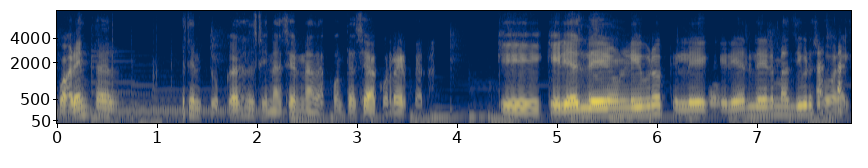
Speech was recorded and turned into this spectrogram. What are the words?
40 días en tu casa sin hacer nada, póntase a correr, perra. Que querías leer un libro, que le, querías leer más libros, órale.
